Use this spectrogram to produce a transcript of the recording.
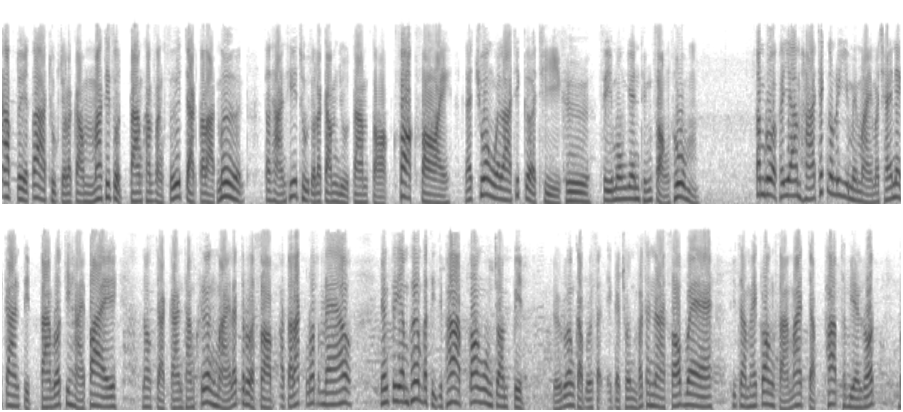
อัพโตโยต้าถูกจรกรรมมากที่สุดตามคำสั่งซื้อจากตลาดมืด สถานที่ถูกจรกรรมอยู่ตามตอกซอกซอย และช่วงเวลาที่เกิดถี่คือ 4 โมงเย็นถึง 2 ทุ่มตำรวจพยายามหาเทคโนโลยีใหม่ๆ มาใช้ในการติดตามรถที่หายไป นอกจากการทำเครื่องหมายและตรวจสอบอัตลักษณ์รถแล้ว ยังเตรียมเพิ่มประสิทธิภาพกล้องวงจรปิด ดยร่วมกับบริษัทเอกชนพัฒนาซอฟต์แวร์ ที่ทำให้กล้องสามารถจับภาพทะเบียนรถ ใบ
